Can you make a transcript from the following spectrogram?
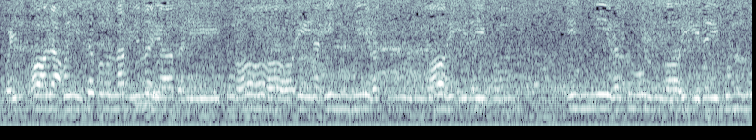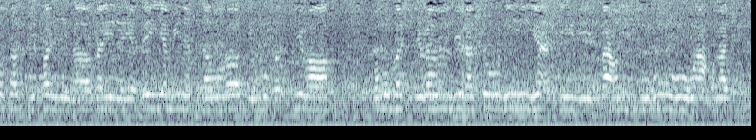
وإذ قال عيسى ابن مريم يا بني إسرائيل إني رسول الله إليكم. إني رسول الله إليكم مصدقا لما بين يدي من التوراة مبشرا ومبشرا برسول يأتي من بعد اسمه أحمد.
